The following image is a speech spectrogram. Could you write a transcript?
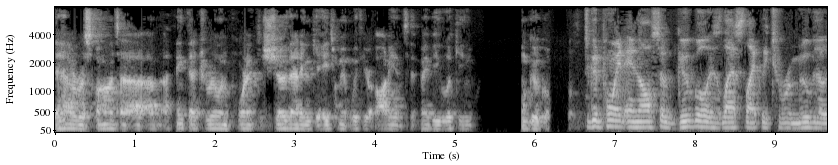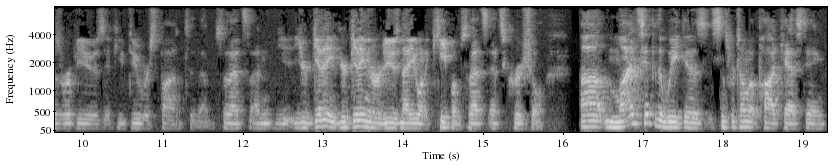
to have a response. I, I, I think that's real important to show that engagement with your audience that may be looking on Google. It's a good point, and also Google is less likely to remove those reviews if you do respond to them. So that's you're getting you're getting the reviews now. You want to keep them, so that's that's crucial. Uh, my tip of the week is since we're talking about podcasting,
